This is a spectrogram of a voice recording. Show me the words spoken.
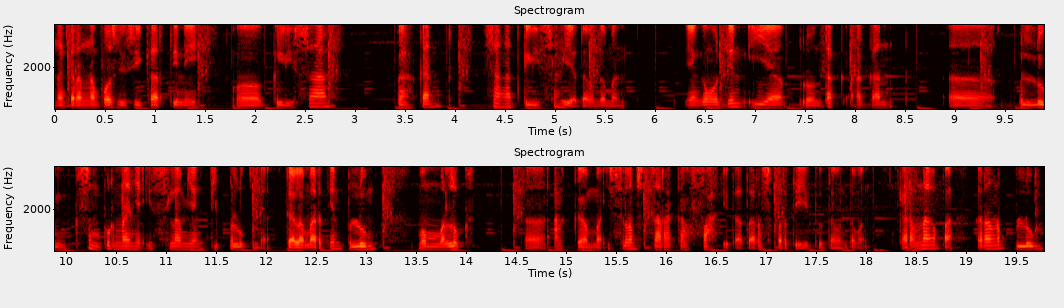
Nah, karena posisi Kartini e, gelisah, bahkan sangat gelisah ya teman-teman. Yang kemudian ia berontak akan uh, belum sempurnanya Islam yang dipeluknya. Dalam artian belum memeluk uh, agama Islam secara kafah kita taruh seperti itu teman-teman. Karena apa? Karena belum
